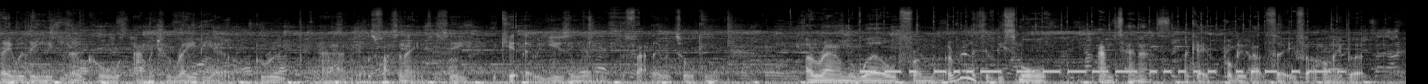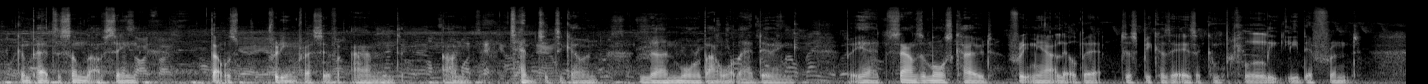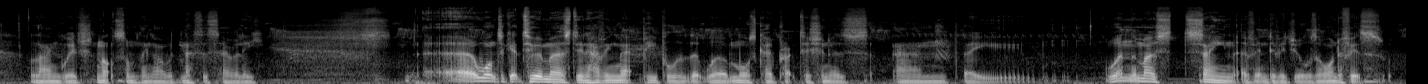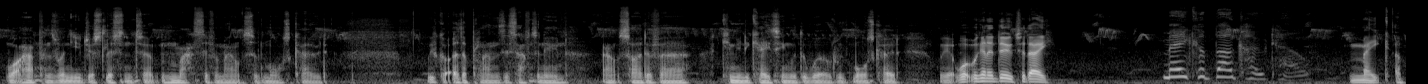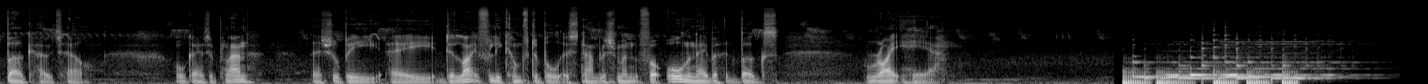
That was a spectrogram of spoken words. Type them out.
They were the local amateur radio group, and it was fascinating to see the kit they were using and the fact they were talking around the world from a relatively small antenna. Okay, probably about 30 foot high, but compared to some that I've seen, that was pretty impressive. And I'm tempted to go and learn more about what they're doing. But yeah, sounds of Morse code freaked me out a little bit just because it is a completely different language, not something I would necessarily uh, want to get too immersed in, having met people that were Morse code practitioners and they weren't the most sane of individuals. I wonder if it's what happens when you just listen to massive amounts of Morse code. We've got other plans this afternoon outside of uh, communicating with the world with Morse code. We, what we're going to do today? Make a bug hotel. make a bug hotel. All going to plan. There shall be a delightfully comfortable establishment for all the neighbourhood bugs right here.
